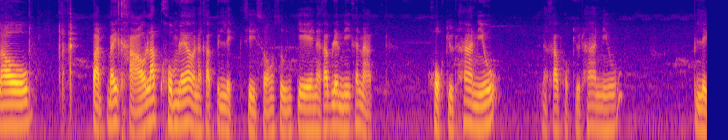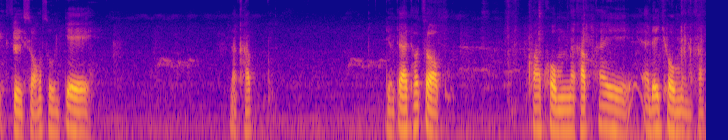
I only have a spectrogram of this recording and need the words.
เราปัดใบขาวรับคมแล้วนะครับ เป็นเหล็ก 420J นะครับ เล่มนี้ขนาด 6.5 นิ้วนะครับ 6.5 นิ้ว เป็นเหล็ก 420J นะครับ เดี๋ยวจะทดสอบความคมนะครับ ให้ได้ชมนะครับ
